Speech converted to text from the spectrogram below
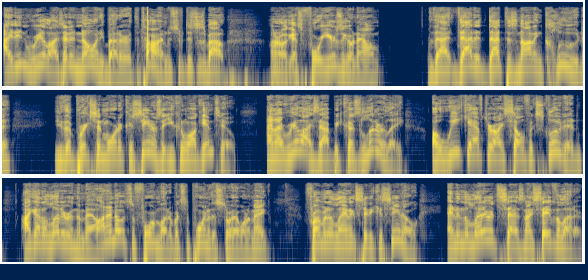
I didn't realize I didn't know any better at the time. This, this is about I don't know, I guess four years ago now. That that is, that does not include the bricks and mortar casinos that you can walk into, and I realized that because literally a week after I self excluded, I got a letter in the mail, and I know it's a form letter, but it's the point of the story I want to make from an Atlantic City casino. And in the letter, it says, and I saved the letter,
